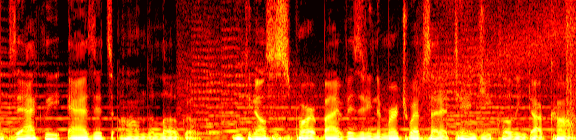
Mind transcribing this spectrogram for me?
exactly as it's on the logo. You can also support by visiting the merch website at 10gclothing.com.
